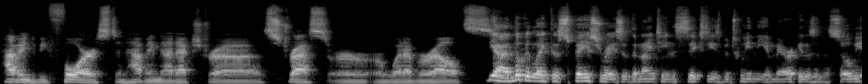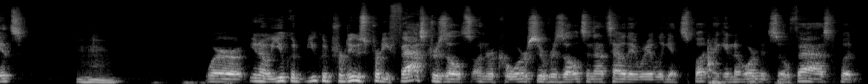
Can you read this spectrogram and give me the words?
having to be forced and having that extra stress or or whatever else. Yeah, I look at like the space race of the 1960s between the Americans and the Soviets, hmm where you know you could you could produce pretty fast results under coercive results, and that's how they were able to get Sputnik into orbit so fast. But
